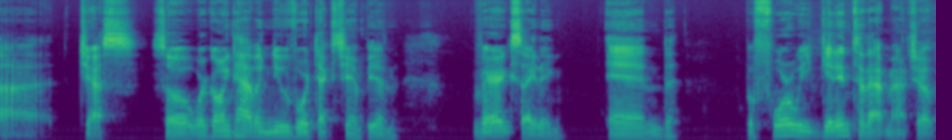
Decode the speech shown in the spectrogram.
uh, Jess. So we're going to have a new Vortex champion. Very exciting. And before we get into that matchup,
